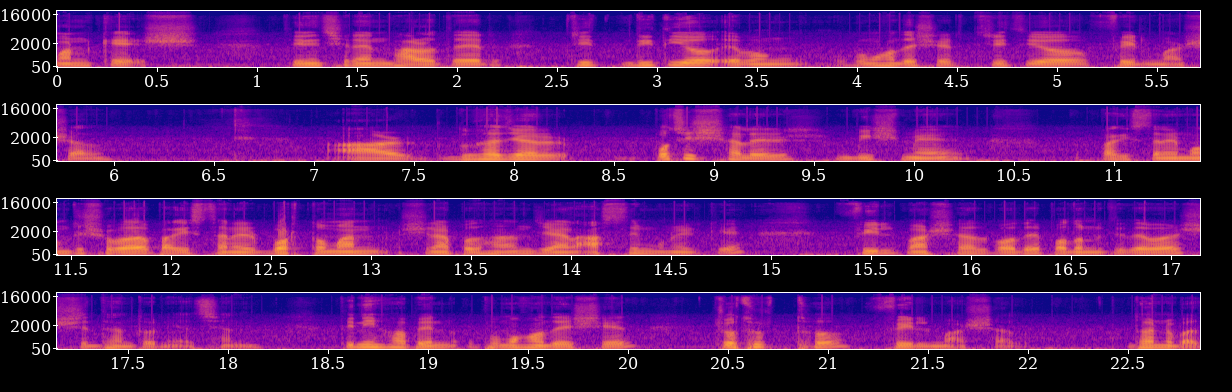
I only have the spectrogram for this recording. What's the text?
মনকেশ, তিনি ছিলেন ভারতের দ্বিতীয় এবং উপমহাদেশের তৃতীয় ফিল্ড মার্শাল। আর দু পঁচিশ সালের বিশ মে পাকিস্তানের মন্ত্রিসভা, পাকিস্তানের বর্তমান সেনাপ্রধান জেনারেল আসিম মুনিরকে ফিল্ড মার্শাল পদে পদোন্নতি দেওয়ার সিদ্ধান্ত নিয়েছেন। তিনি হবেন উপমহাদেশের চতুর্থ ফিল্ড মার্শাল। ধন্যবাদ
